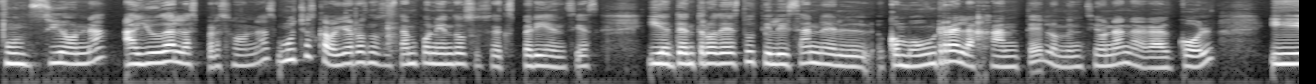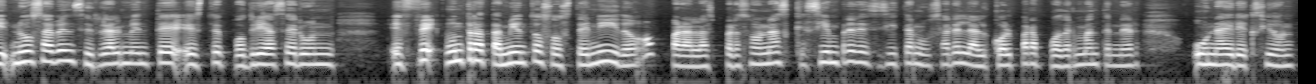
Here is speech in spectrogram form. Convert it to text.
funciona, ayuda a las personas? Muchos caballeros nos están poniendo sus experiencias y dentro de esto utilizan el, como un relajante, lo mencionan al alcohol, y no saben si realmente este podría ser un, un tratamiento sostenido para las personas que siempre necesitan usar el alcohol para poder mantener una erección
